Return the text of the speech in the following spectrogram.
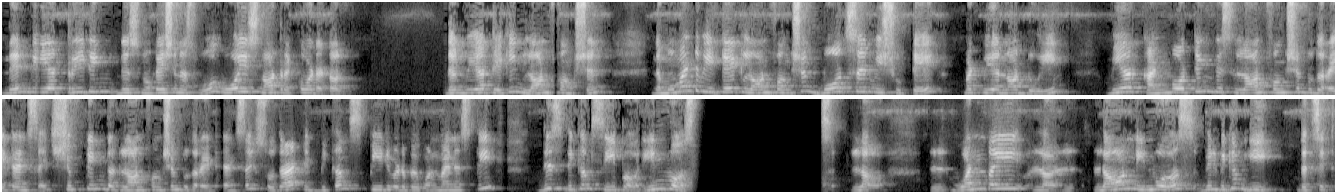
Then we are treating this notation as O. O is not required at all. Then we are taking ln function. The moment we take ln function, both side we should take, but we are not doing. We are converting this ln function to the right hand side, shifting that ln function to the right hand side so that it becomes p divided by 1 minus p. This becomes e power, inverse. 1 by ln inverse will become e. That's it.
